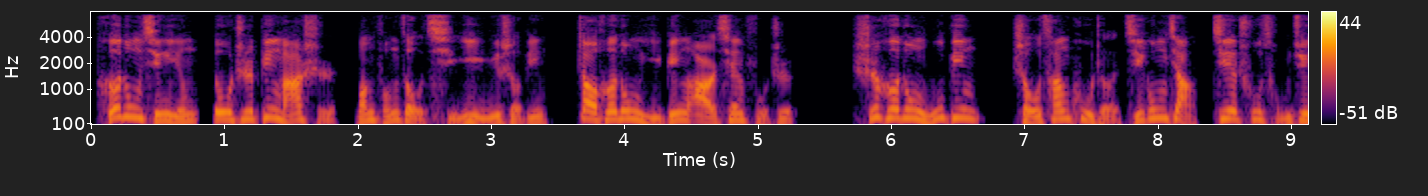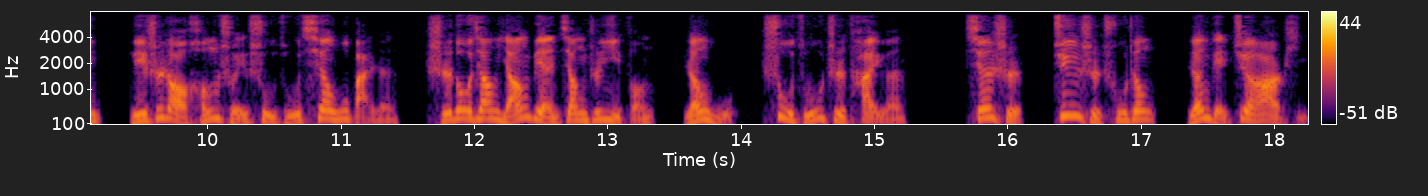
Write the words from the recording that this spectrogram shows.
河东行营都知兵马使王逢奏起义于射兵，赵河东以兵二千复之。时河东无兵，守仓库者及工匠皆出从军。李时照衡水戍卒千五百人，使都将杨变将之一逢人武戍卒至太原。先是军士出征，人给卷二匹。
